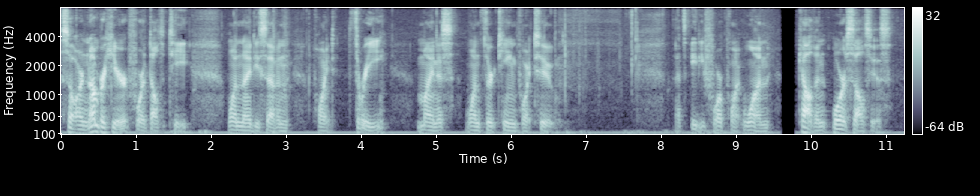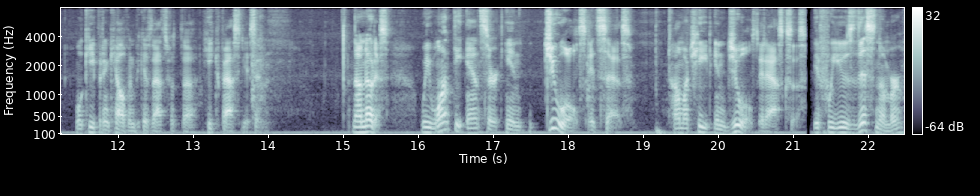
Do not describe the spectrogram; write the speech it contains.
So our number here for delta T, 197.3 minus 113.2. That's 84.1 Kelvin or Celsius. We'll keep it in Kelvin because that's what the heat capacity is in. Now notice, we want the answer in joules, it says. How much heat in joules, it asks us. If we use this number,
